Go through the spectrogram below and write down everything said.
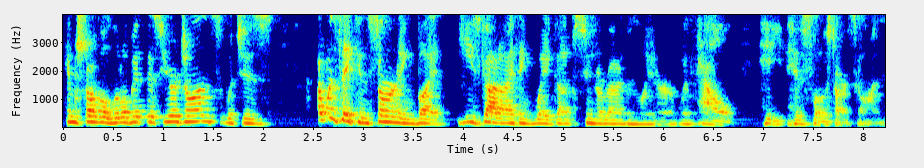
him struggle a little bit this year, Johns, which is I wouldn't say concerning, but he's got to I think wake up sooner rather than later with how he his slow start's gone.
